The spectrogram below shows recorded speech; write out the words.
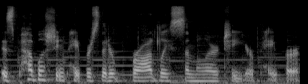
is publishing papers that are broadly similar to your paper.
